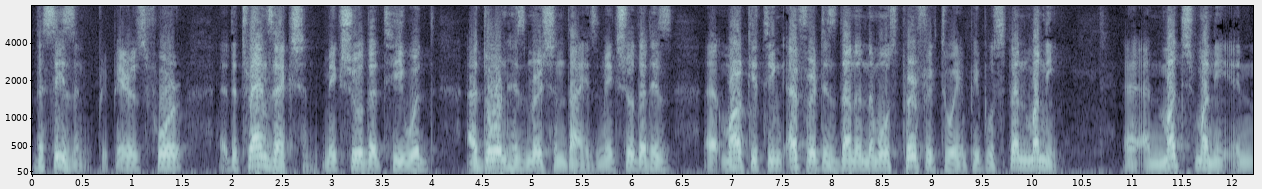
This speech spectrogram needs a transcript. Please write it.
the season, prepares for the transaction, make sure that he would adorn his merchandise, make sure that his uh, marketing effort is done in the most perfect way. People spend money uh, and much money in,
